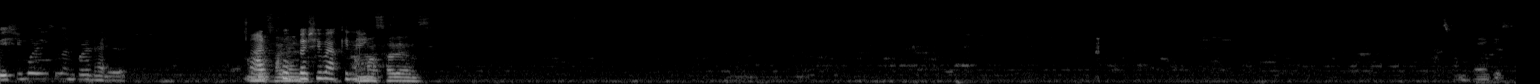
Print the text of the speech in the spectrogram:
বেশি পড়ে গেছিল আমি পরে ঢালে রাখছি। আর খুব বেশি বাকি নেই। আমার হয়ে গেছে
